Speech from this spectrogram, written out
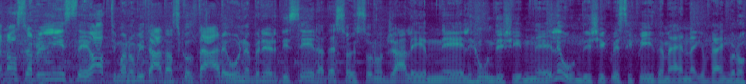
proseguire la nostra playlist. E ottima novità da ascoltare un venerdì sera. Adesso che sono già le, eh, le 11 eh, le 11 questi qui The Men che vengono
